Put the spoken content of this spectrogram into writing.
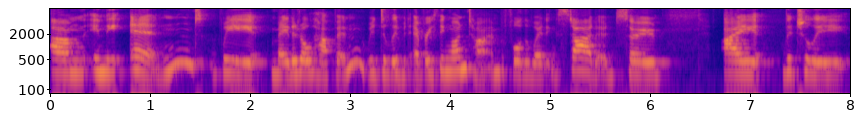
Um, in the end, we made it all happen. We delivered everything on time before the wedding started. So I literally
